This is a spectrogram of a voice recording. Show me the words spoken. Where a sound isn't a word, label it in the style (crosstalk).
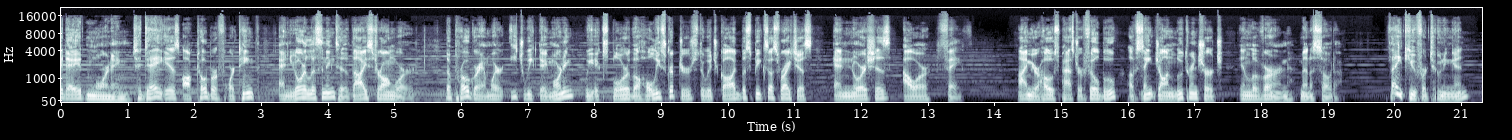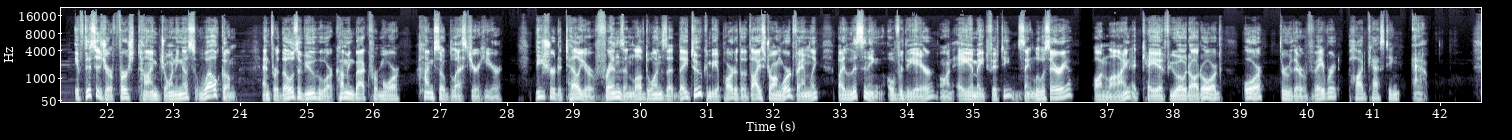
Friday morning. Today is October 14th, and you're listening to Thy Strong Word, the program where each weekday morning we explore the Holy Scriptures through which God bespeaks us righteous and nourishes our faith. I'm your host, Pastor Phil Booe of St. John Lutheran Church in Luverne, Minnesota. Thank you for tuning in. If this is your first time joining us, welcome. And for those of you who are coming back for more, I'm so blessed you're here. Be sure to tell your friends and loved ones that they too can be a part of the Thy Strong Word family by listening over the air on AM 850 in St. Louis area, online at kfuo.org, or through their favorite podcasting app.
